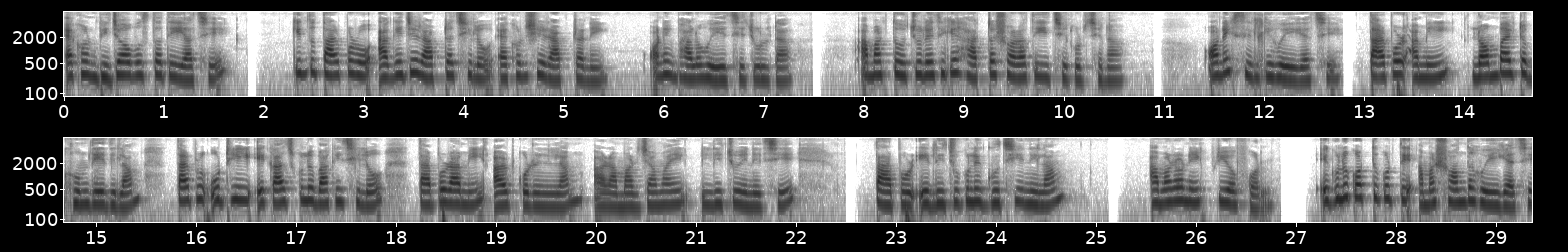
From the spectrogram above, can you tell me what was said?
এখন ভিজা অবস্থাতেই আছে। কিন্তু তারপরও আগে যে রাপটা ছিল, এখন সে রাপটা নেই। অনেক ভালো হয়েছে চুলটা। আমার তো চুলে থেকে হাতটা সরাতে ইচ্ছে করছে না। অনেক সিল্কি হয়ে গেছে। তারপর আমি লম্বা একটা ঘুম দিয়ে দিলাম। তারপর উঠেই এ কাজগুলো বাকি ছিল। তারপর আমি আর্ট করে নিলাম আর আমার জামাই লিচু এনেছে। তারপর এই লিচুগুলি গুছিয়ে নিলাম। আমার অনেক প্রিয় ফল। এগুলো করতে করতে আমার সন্ধ্যা হয়ে গেছে।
